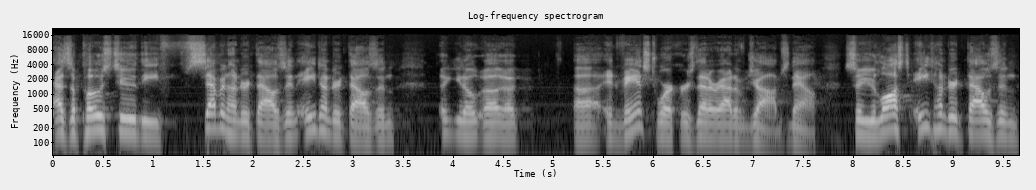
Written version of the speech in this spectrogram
as opposed to the 700000 800000 uh, you know, uh, uh, advanced workers that are out of jobs now. So you lost 800,000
